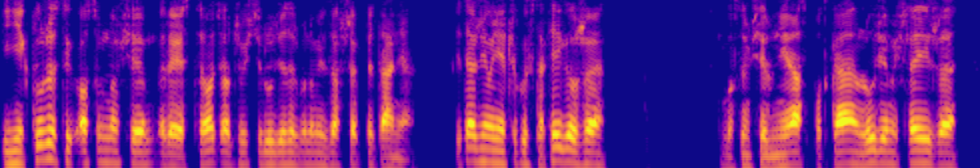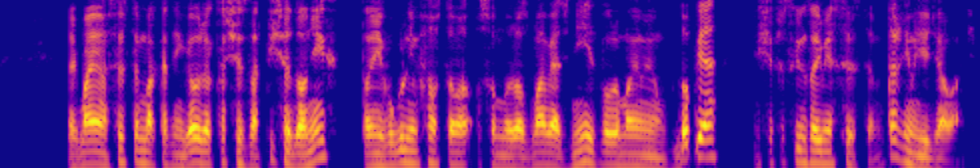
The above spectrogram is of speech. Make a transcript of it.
i niektórzy z tych osób będą się rejestrować, a oczywiście ludzie też będą mieć zawsze pytania. I też nie będzie czegoś takiego, że, bo z tym się nieraz spotkałem, ludzie myśleli, że jak mają system marketingowy, że ktoś się zapisze do nich, to oni w ogóle nie muszą z tą osobą rozmawiać, nic, w ogóle mają ją w dupie, niech się wszystkim zajmie system. Też nie będzie działać.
